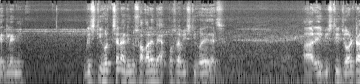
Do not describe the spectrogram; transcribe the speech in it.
দেখলেনি। বৃষ্টি হচ্ছে না, কিন্তু সকালে এক পশলা বৃষ্টি হয়ে গেছে। আর এই বৃষ্টির জলটা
